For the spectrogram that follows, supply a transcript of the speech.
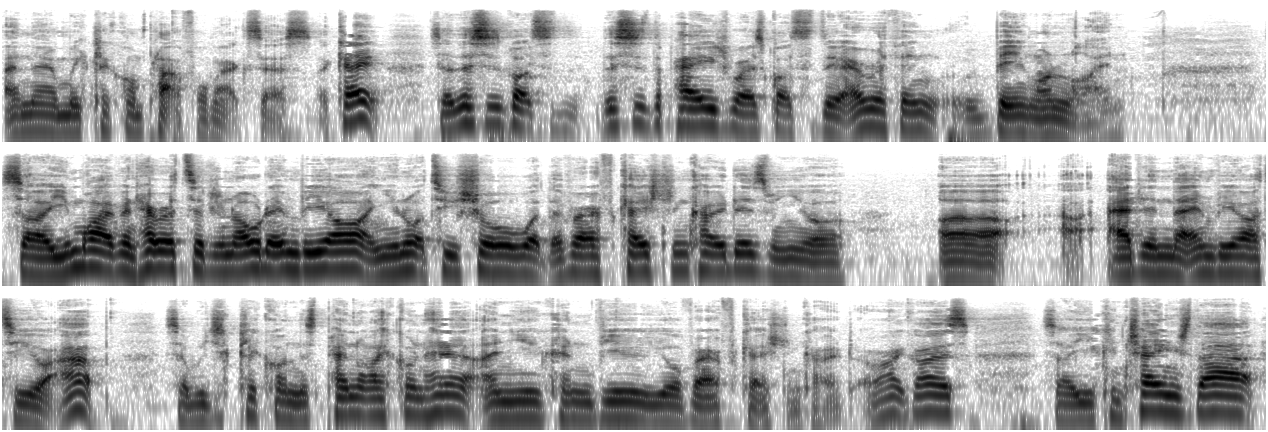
and then we click on platform access. Okay, so this has got to, this is the page where it's got to do everything with being online. So you might have inherited an old NVR and you're not too sure what the verification code is when you're uh, add in the NVR to your app. So we just click on this pen icon here and you can view your verification code. All right, guys. So you can change that.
